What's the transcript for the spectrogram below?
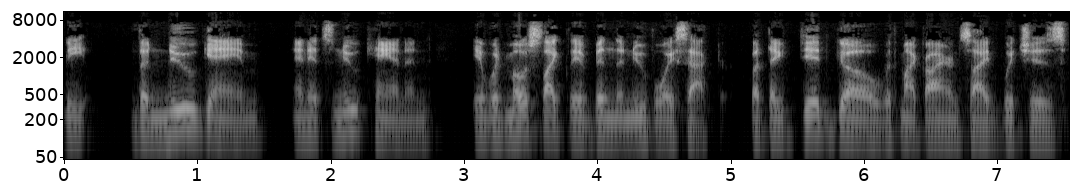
the the new game and its new canon, it would most likely have been the new voice actor. But they did go with Mike Ironside, which is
